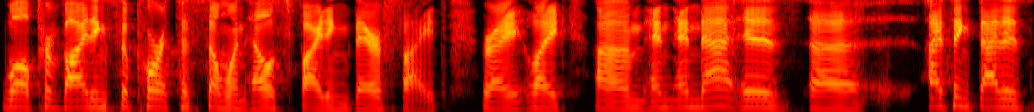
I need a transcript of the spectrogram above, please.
while providing support to someone else fighting their fight right like um and and that is uh i think that is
